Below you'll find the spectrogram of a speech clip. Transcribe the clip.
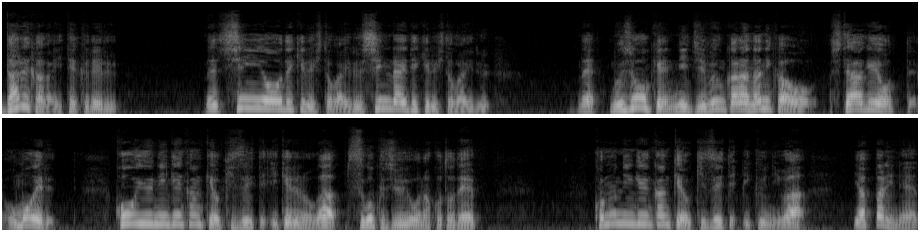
誰かがいてくれる。ね、信用できる人がいる、信頼できる人がいる。ね、無条件に自分から何かをしてあげようって思える。こういう人間関係を築いていけるのがすごく重要なことで、この人間関係を築いていくには、やっぱりね、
